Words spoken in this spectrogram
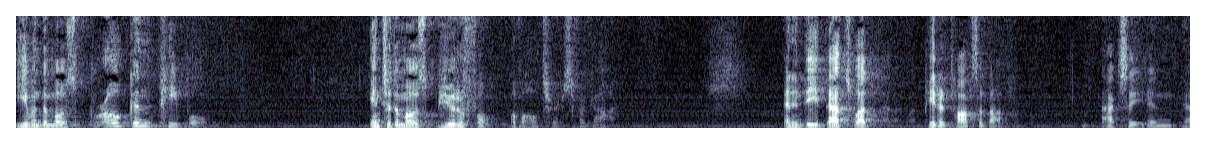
even the most broken people into the most beautiful of altars for God. And indeed, that's what Peter talks about. Actually, in uh,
